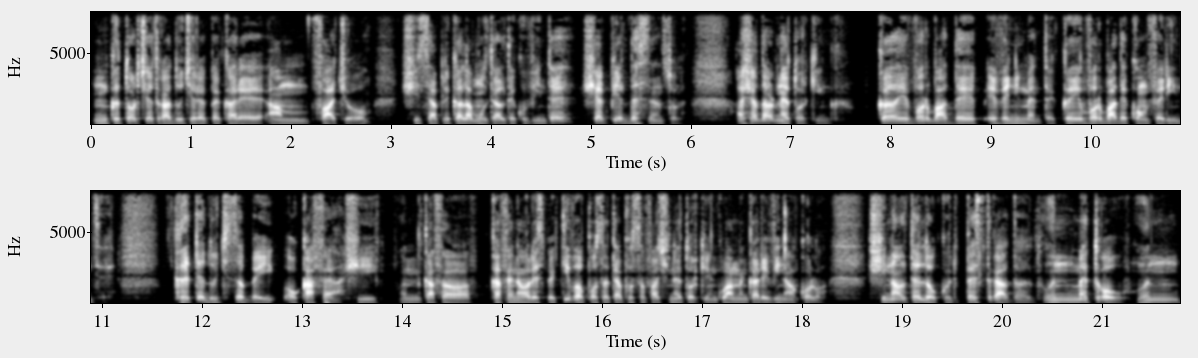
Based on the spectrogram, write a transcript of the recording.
încât orice traducere pe care am face-o și se aplică la multe alte cuvinte și ar pierde sensul. Așadar, networking, că e vorba de evenimente, că e vorba de conferințe, că te duci să bei o cafea și în cafea, cafeneaua respectivă poți să te apuci să faci networking cu oameni care vin acolo. Și în alte locuri, pe stradă, în metrou, în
